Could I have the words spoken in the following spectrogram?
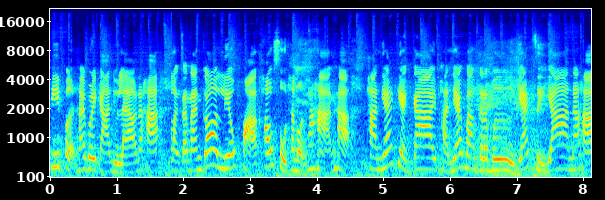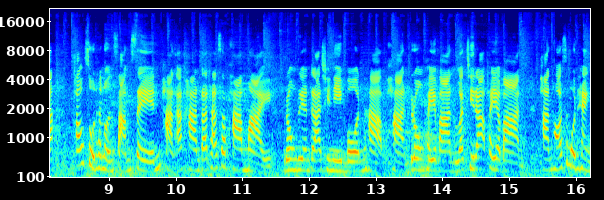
ที่เปิดให้บริการอยู่แล้วนะคะหลังจากนั้นก็เลี้ยวขวาเข้าสู่ถนนทหารค่ะ ผ่านแยกเกียรกาย ผ่านแยกบางกระบือ แยกสีย่านนะคะ เข้าสู่ถนนสามเสนผ่านอาคารรัฐสภาใหม่ โรงเรียนราชินีบนค่ะ ผ่านโรงพยาบาลวชิระพยาบาล ผ่านหอสมุดแห่ง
